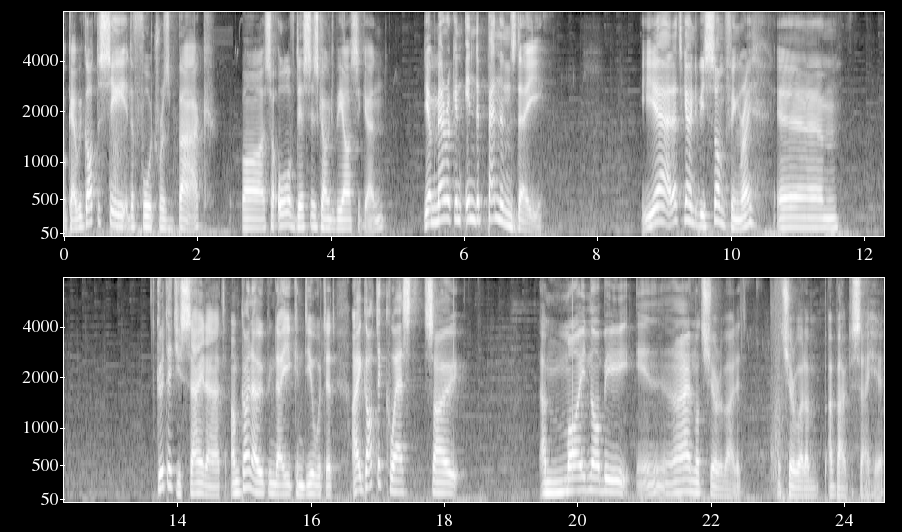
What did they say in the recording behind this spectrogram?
Okay, we got to see the fortress back. But, so all of this is going to be us again. The American Independence Day. Yeah, that's going to be something, right? Um... Good that you say that. I'm kind of hoping that you can deal with it. I got the quest, so I might not be... I'm not sure about it. Not sure what I'm about to say here.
